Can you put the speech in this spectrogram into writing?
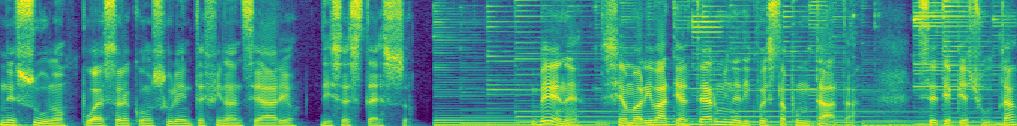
Nessuno può essere consulente finanziario di se stesso. Bene, siamo arrivati al termine di questa puntata. Se ti è piaciuta,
